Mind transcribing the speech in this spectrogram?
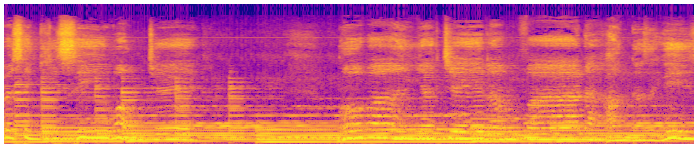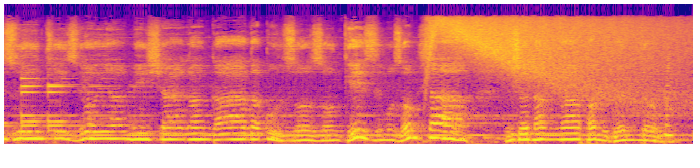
ngobe sengiziwa mje ngoba ngiyakutshela mfana angaze ngizwe inhliziyo yami isha kangaka kuzo zonke izimo zomhlaba ngisho nangaphambi kwemlomo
